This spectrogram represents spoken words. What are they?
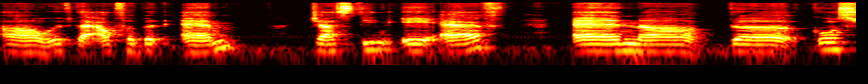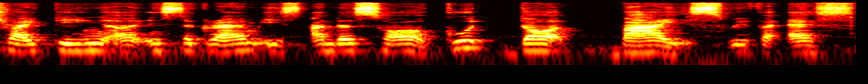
uh, with the alphabet M, Justine AF. And uh, the ghostwriting uh, Instagram is underscore good dot buys with a S.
